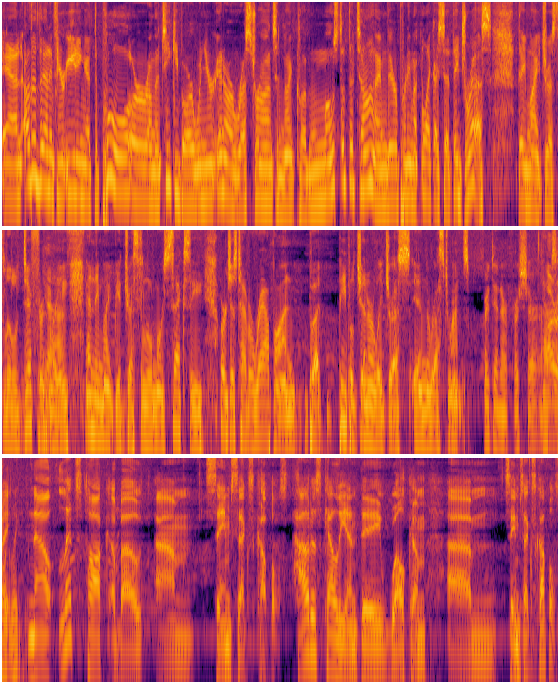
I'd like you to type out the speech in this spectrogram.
And other than if you're eating at the pool or around the tiki bar, when you're in our restaurants and nightclub, most of the time they're pretty much like I said. They dress. They might dress a little differently, Yes. and they might be dressed a little more sexy, or just have a wrap on. But people generally dress in the restaurants. For dinner, for sure. Absolutely. All right. Now let's talk about um, same-sex couples. How does Caliente welcome um, same-sex couples?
